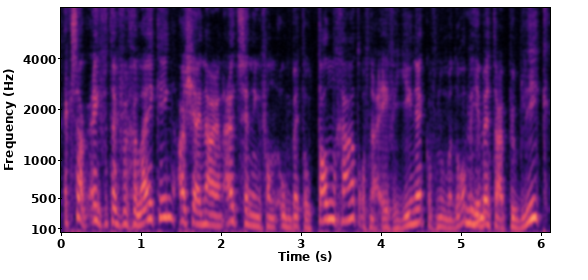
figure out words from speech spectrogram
Exact, even ter vergelijking. Als jij naar een uitzending van Umberto Tan gaat, of naar Eva Jinek, of noem maar erop, en je Mhm. bent daar publiek,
